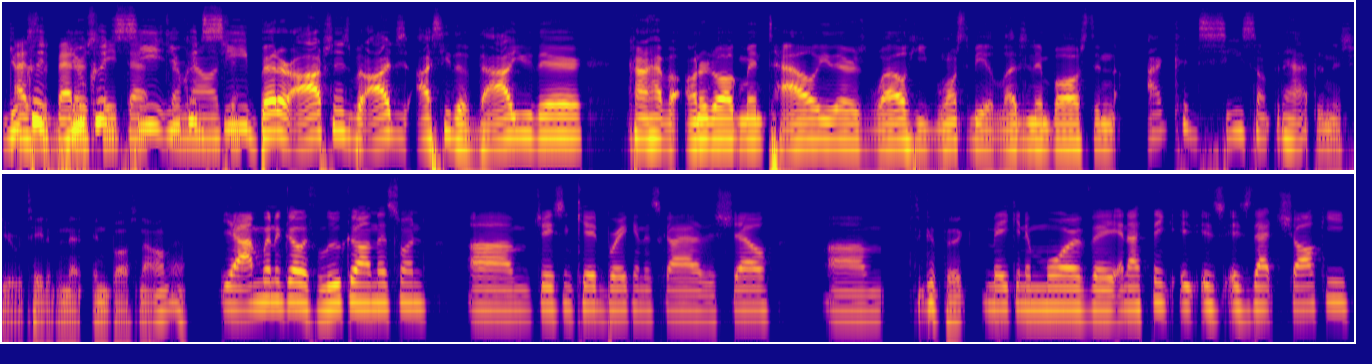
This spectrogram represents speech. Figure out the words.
you as could the you could see you could see better options, but I just I see the value there. Kind of have an underdog mentality there as well. He wants to be a legend in Boston. I could see something happening this year with Tatum in, in Boston. I don't know. Yeah, I'm gonna go with Luka on this one. Um, Jason Kidd breaking this guy out of the shell. Um, It's a good pick. making him more of a, and I think it is is that chalky?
